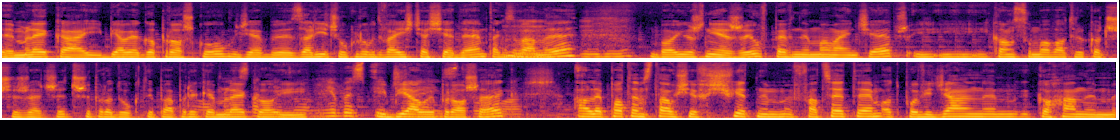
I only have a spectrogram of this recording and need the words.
y, mleka i białego proszku, gdzie by zaliczył klub 27, tak zwany, Mhm. bo już nie żył w pewnym momencie i, i, konsumował tylko trzy rzeczy, trzy produkty, paprykę, No, mleko i, i biały proszek, właśnie. ale potem stał się świetnym facetem, odpowiedzialnym, kochanym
